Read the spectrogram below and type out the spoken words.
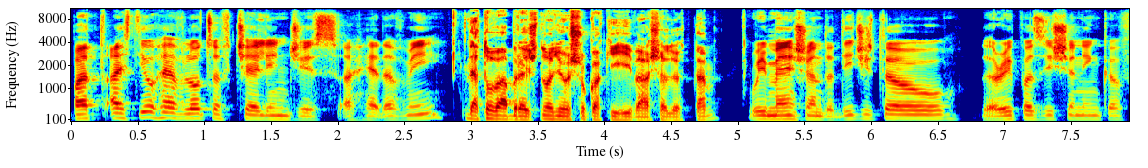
But I still have lots of challenges ahead of me. De továbbra is nagyon sok a kihívás előttem. We mentioned the digital, the repositioning of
